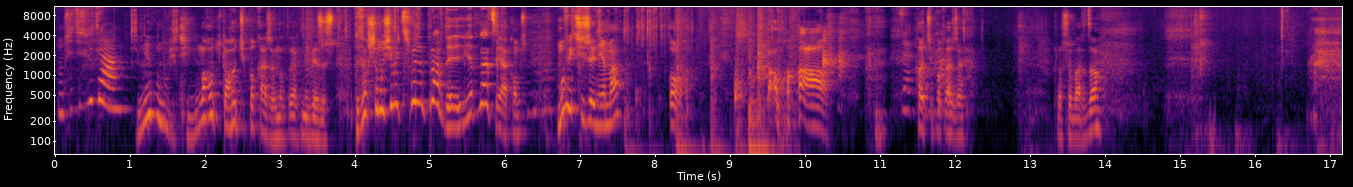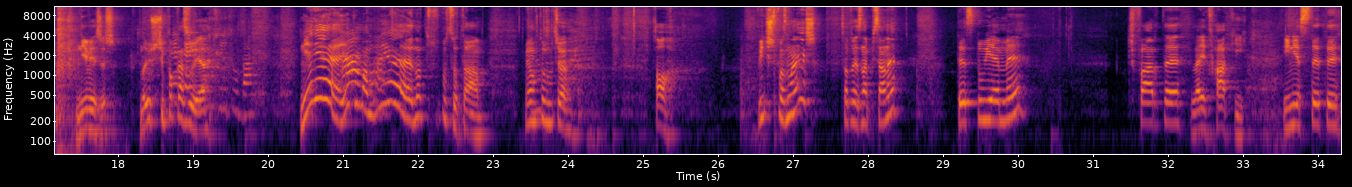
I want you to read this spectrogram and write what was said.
No przecież widziałam. Nie no mówię ci, no chodź, to chodź ci pokażę, no to jak nie wierzysz. To zawsze musi mieć swoją prawdę, rację jakąś. Mówię ci, że nie ma. O! Ała! Chodź ci pokażę. Proszę bardzo. Nie wierzysz? No już ci pokazuję. Czekaj, włączę YouTube'a. Nie, nie, ja A, tu mam, nie, no po co tam? Miałem w tym uczę. O! Widzisz, poznajesz? Co tu jest napisane? Testujemy czwarte lifehacki. I niestety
